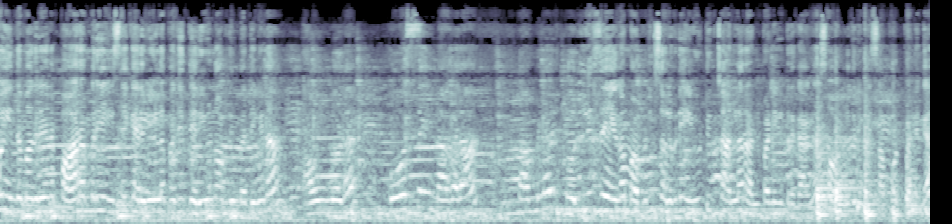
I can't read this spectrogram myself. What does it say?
ஸோ இந்த மாதிரியான பாரம்பரிய இசை கருவிகளை பற்றி தெரியணும் அப்படின்னு பார்த்தீங்கன்னா அவங்களோட கோசை நகரா தமிழர் தொல்லிசேகம் அப்படின்னு சொல்லக்கூடிய யூடியூப் சேனலை ரன் பண்ணிட்டு இருக்காங்க. ஸோ அவங்களுக்கு நீங்கள் சப்போர்ட் பண்ணுங்க.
